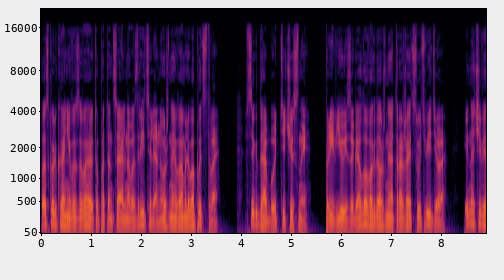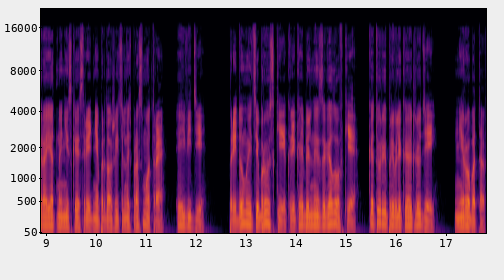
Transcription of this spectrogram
поскольку они вызывают у потенциального зрителя нужное вам любопытство. Всегда будьте честны. Превью и заголовок должны отражать суть видео – иначе вероятно низкая средняя продолжительность просмотра, AVD. Придумайте броские, кликабельные заголовки, которые привлекают людей, не роботов.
